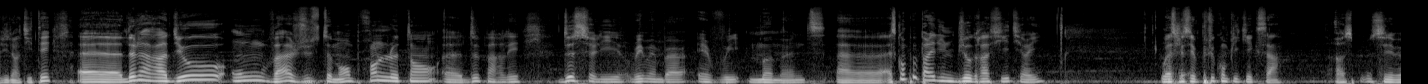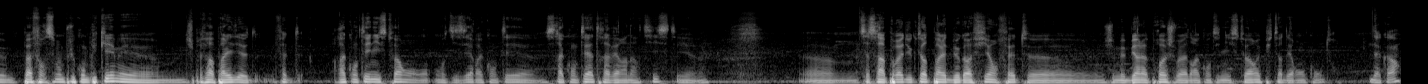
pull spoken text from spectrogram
l'identité de la radio. On va justement prendre le temps de parler de ce livre, Remember Every Moment. Est-ce qu'on peut parler d'une biographie, Thierry? Ou est-ce que c'est plus compliqué que ça? Alors, c'est- pas forcément plus compliqué, mais je préfère parler de, raconter une histoire. On, on se disait raconter, euh, se raconter à travers un artiste. Et, euh, euh, ça serait un peu réducteur de parler de biographie. En fait, j'aimais bien l'approche, voilà, de raconter une histoire et puis faire des rencontres. D'accord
